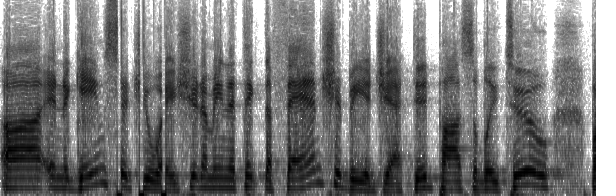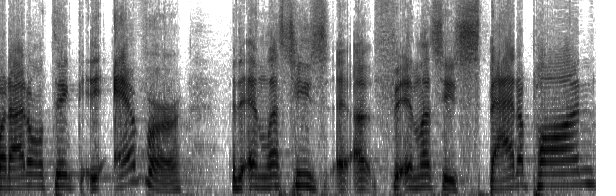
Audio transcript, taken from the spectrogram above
uh, in a game situation, I mean, I think the fan should be ejected, possibly too, but I don't think ever unless he's uh, uh unless he's spat upon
